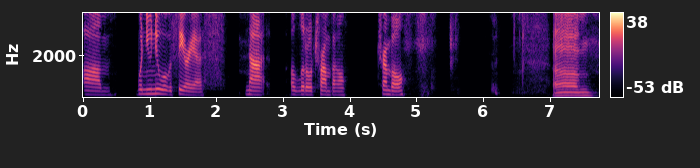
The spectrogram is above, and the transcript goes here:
Um, when you knew it was serious, not a little tremble, tremble. Um,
